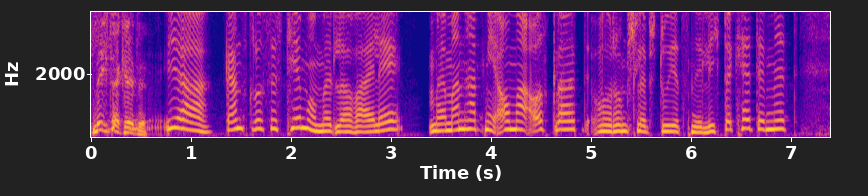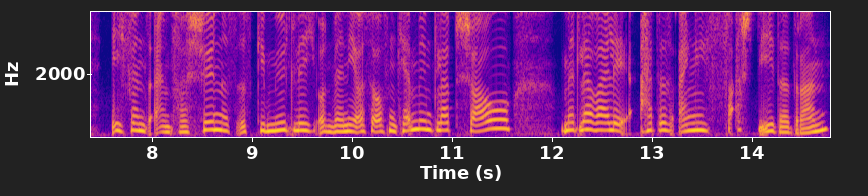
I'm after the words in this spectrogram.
Lichterkette. Ja, ganz großes Thema mittlerweile. Mein Mann hat mich auch mal ausgelacht, warum schleppst du jetzt eine Lichterkette mit? Ich finde es einfach schön, es ist gemütlich und wenn ich also auf dem Campingplatz schaue, mittlerweile hat es eigentlich fast jeder dran,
